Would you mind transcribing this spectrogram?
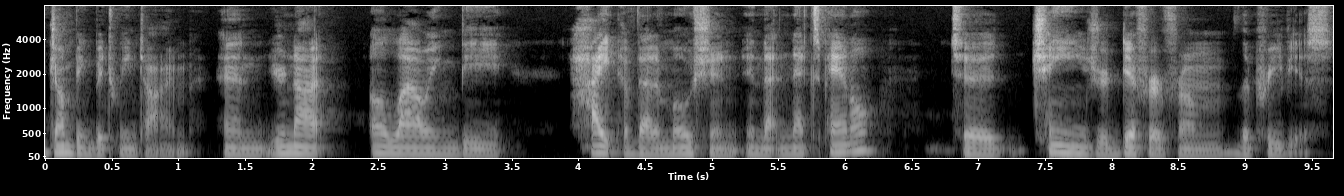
jumping between time and you're not allowing the height of that emotion in that next panel to change or differ from the previous.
